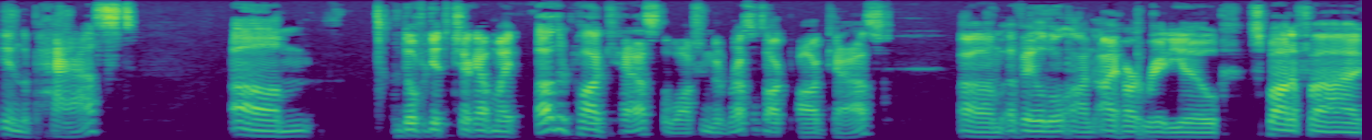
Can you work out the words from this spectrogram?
in the past. Um, don't forget to check out my other podcast, the Washington Wrestle Talk podcast, um, available on iHeartRadio, Spotify,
